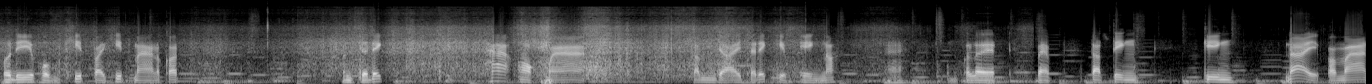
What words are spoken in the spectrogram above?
พอดีผมคิดไปคิดมาแล้วก็ มันจะได้ ถ้าออกมาลำไยจะได้เก็บเองเนาะนะผมก็เลยแบบตัดติงกิ่งได้ประมาณ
